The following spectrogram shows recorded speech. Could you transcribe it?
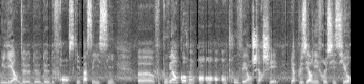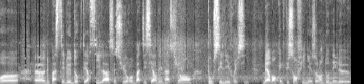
William de- de France qui est passé ici. Euh, vous pouvez encore en, en- en- en trouver, en chercher. Il y a plusieurs livres ici sur euh, euh, de le docteur Silas, sur Bâtisseur des Nations, tous ces livres ici. Mais avant que nous puissions finir, nous allons donner le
